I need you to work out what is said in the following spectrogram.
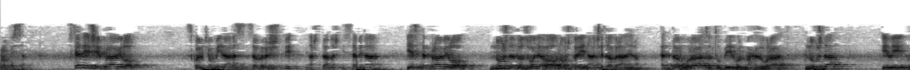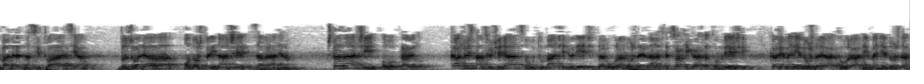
propisa. Sljedeće pravilo s kojim ćemo mi danas završiti naš današnji seminar jeste pravilo nužda dozvoljava ono što je inače zabranjeno. Ed daruratu tubihul mahzurat. Nužda ili vanredna situacija dozvoljava ono što je inače zabranjeno. Šta znači ovo pravilo? Kažu islamski učenjaci u tumačenju riječi darura, nužda, jer danas se svaki igra sa tom riječi, kaže meni je nužda, ja to uradim, meni je nužda.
